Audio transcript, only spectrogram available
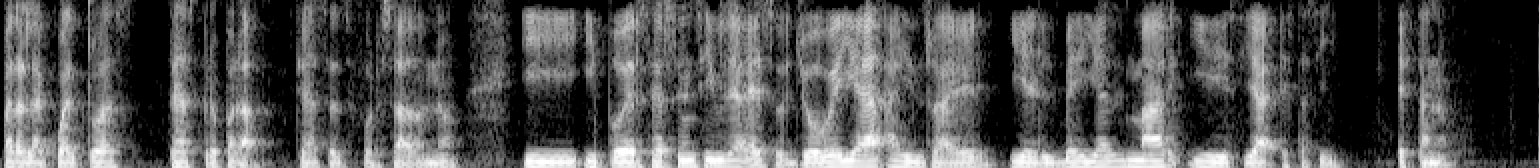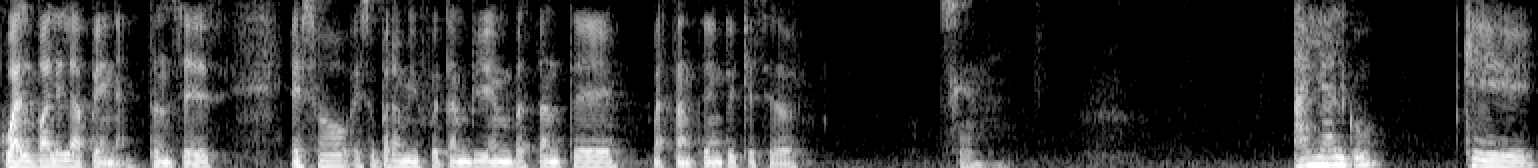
para la cual tú has, te has preparado, te has esforzado, ¿no? Y, y, poder ser sensible a eso. Yo veía a Israel y él veía el mar y decía, esta sí, esta no. ¿cuál vale la pena? Entonces, eso, eso para mí fue también bastante, bastante enriquecedor. Sí. Hay algo que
